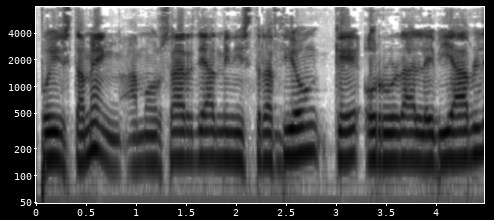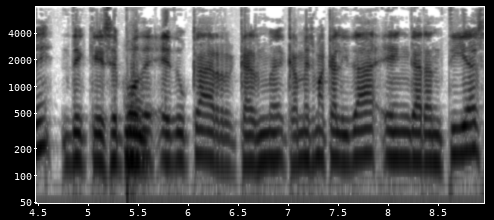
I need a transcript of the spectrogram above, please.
pois tamén amosarlle a administración que o rural é viable de que se pode mm. educar ca, ca mesma calidad en garantías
